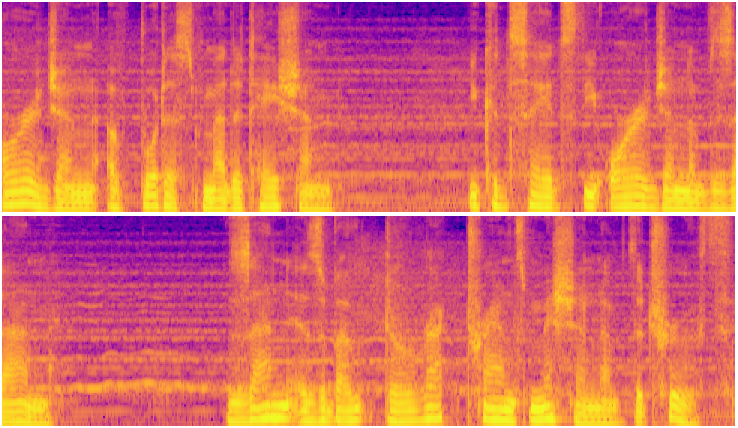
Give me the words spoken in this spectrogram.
origin of Buddhist meditation. You could say it's the origin of Zen. Zen is about direct transmission of the truth.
